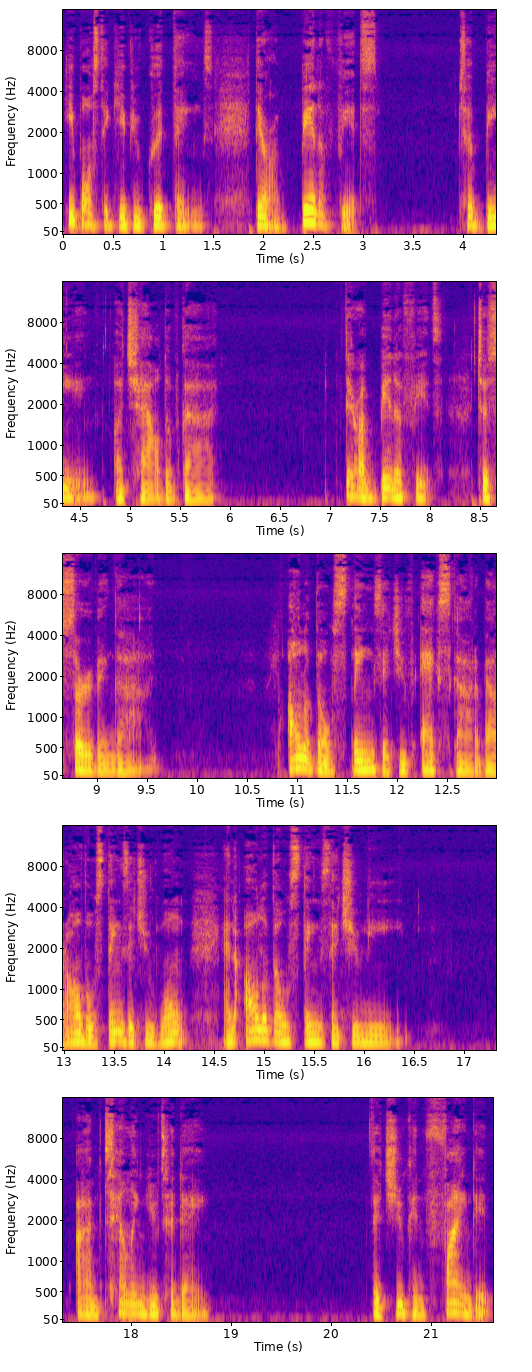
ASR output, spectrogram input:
He wants to give you good things. There are benefits to being a child of God. There are benefits to serving God. All of those things that you've asked God about, all those things that you want, and all of those things that you need. I'm telling you today that you can find it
